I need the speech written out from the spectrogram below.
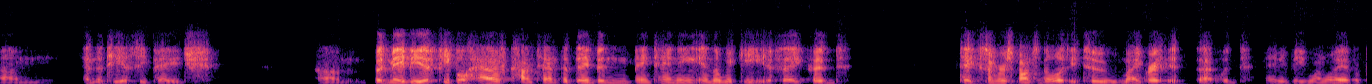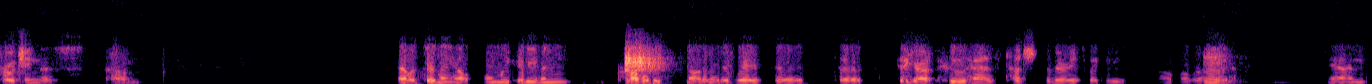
um, and the TSC page. Um, but maybe if people have content that they've been maintaining in the wiki, if they could take some responsibility to migrate it, that would maybe be one way of approaching this. Um, that would certainly help, and we could even probably automated ways to to figure out who has touched the various wikis over on mm. and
